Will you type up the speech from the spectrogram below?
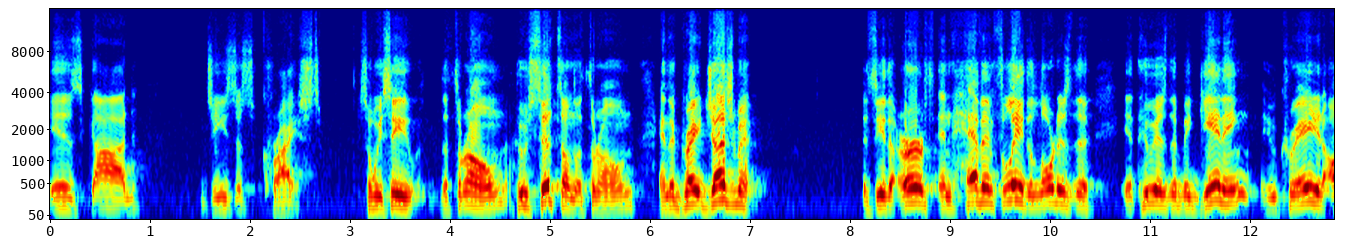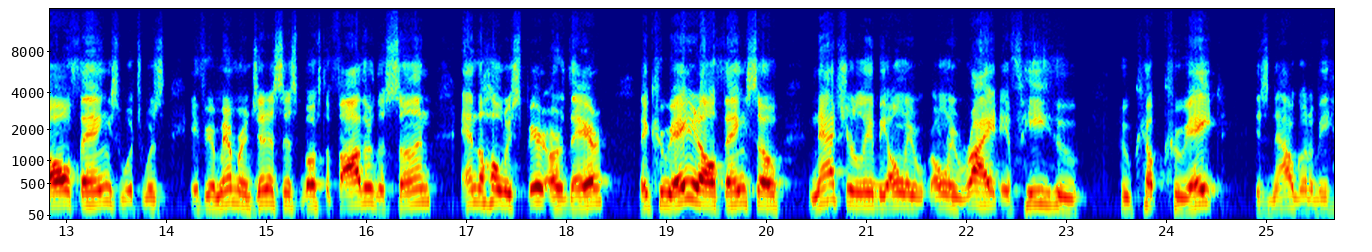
is God, Jesus Christ. So we see the throne, who sits on the throne, and the great judgment. It's either earth and heaven flee. The Lord is the who is the beginning, who created all things, which was, if you remember in Genesis, both the Father, the Son, and the Holy Spirit are there. They created all things, so naturally it'd be only only right if he who who helped create is now going to be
